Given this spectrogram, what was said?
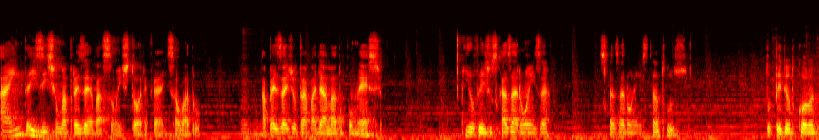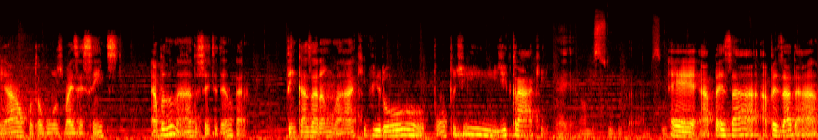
Ainda existe uma preservação histórica em Salvador Uhum. apesar de eu trabalhar lá no comércio, e eu vejo os casarões, né? Os casarões, tanto os do período colonial quanto alguns mais recentes, é abandonado, você tá entendendo, cara? Tem casarão lá que virou ponto de, de crack. É, é um absurdo, cara. É um absurdo. É, apesar, apesar da,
